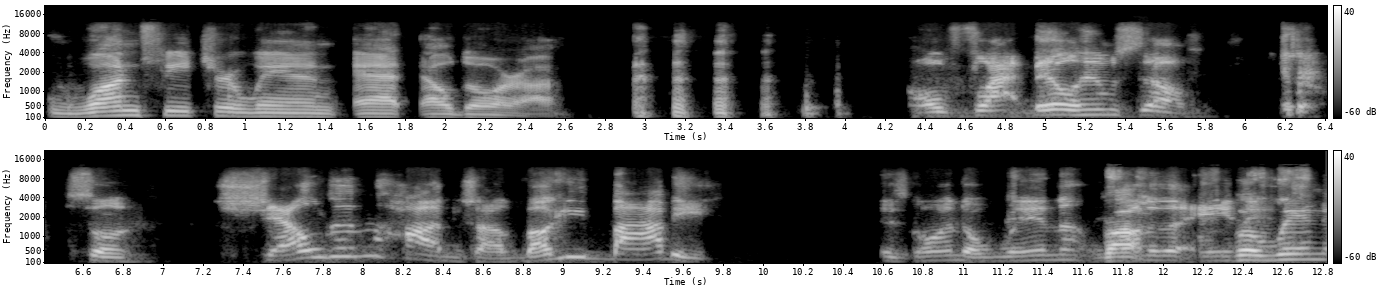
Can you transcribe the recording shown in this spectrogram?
one feature win at Eldora. Old Flat Bill himself. So Sheldon Haudenschild, Buggy Bobby, is going to win one of the A. Will win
